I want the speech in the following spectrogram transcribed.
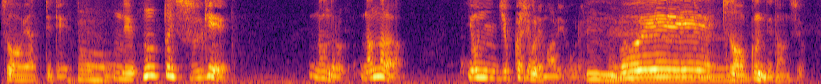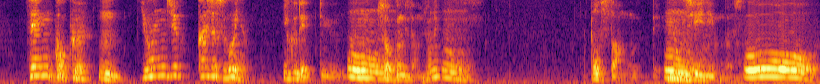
ツアーをやっててうん。で本当にすげえなんだろうなんなら40か所ぐらいもあるよ俺、えツアーを組んでたんですよ全国。うん。40箇所すごいな。行くでっていううん。ツアー組んでたんですよね。うん。ポスターも売って、うん。CD も出して。おお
